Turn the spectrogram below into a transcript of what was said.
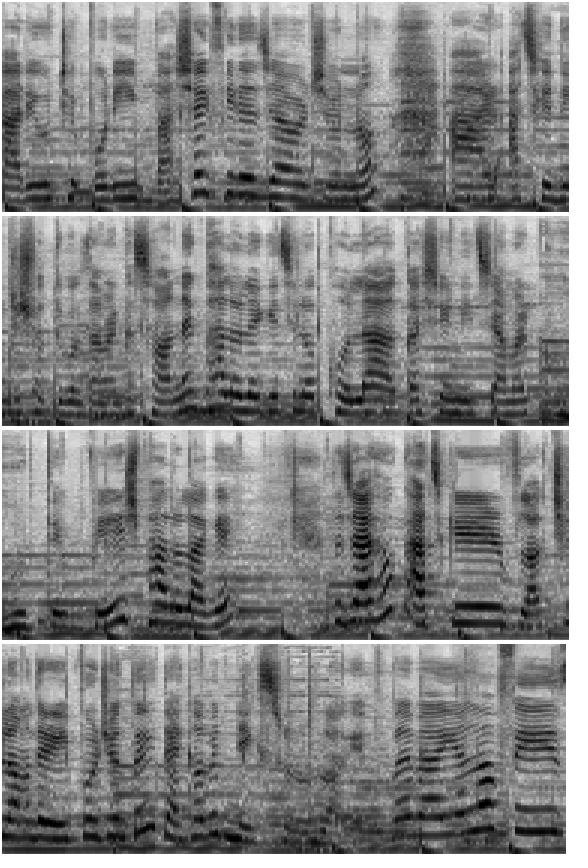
কারে উঠে পড়ি বাসায় ফিরে যাওয়ার জন্য। আর আজকের দিনটা সত্যি বলতে আমার কাছে অনেক ভালো লেগেছিল। খোলা আকাশের নিচে আমার ঘুরতে বেশ ভালো লাগে। তো যাই হোক, আজকের ব্লগ ছিল আমাদের এই পর্যন্তই। দেখা হবে নেক্সট কোনো ব্লগে বাই বাই আল্লাহ হাফিজ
